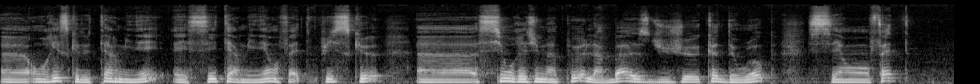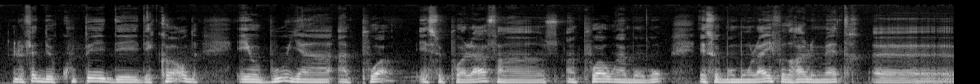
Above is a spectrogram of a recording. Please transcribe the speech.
euh, on risque de terminer, et c'est terminé en fait, puisque euh, si on résume un peu, la base du jeu Cut the Rope, c'est en fait le fait de couper des, cordes, et au bout, il y a un poids et ce poids-là, enfin un poids ou un bonbon, et ce bonbon-là, il faudra le mettre euh,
